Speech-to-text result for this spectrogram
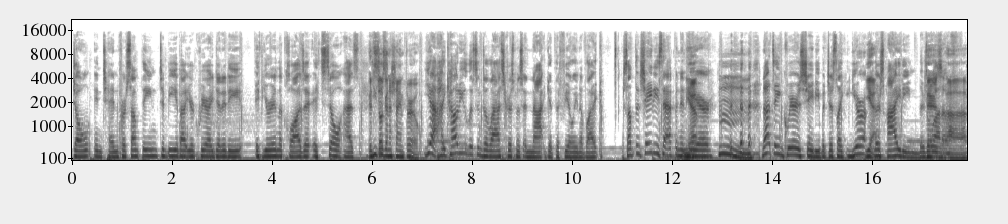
don't intend for something to be about your queer identity, if you're in the closet, it still has. It's still just- gonna shine through. yeah, like how do you listen to Last Christmas and not get the feeling of like something shady's happening Yep. here? Hmm. not saying queer is shady, but just like you're Yeah. there's hiding. There's, a lot of uh,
